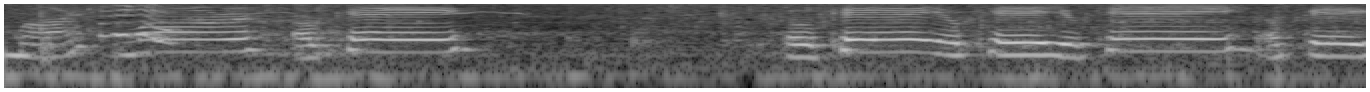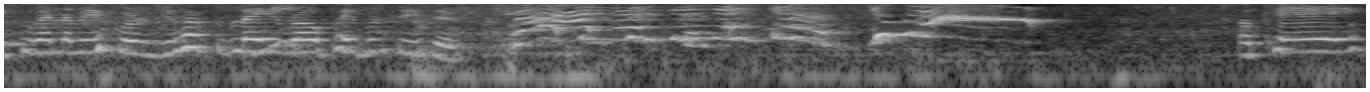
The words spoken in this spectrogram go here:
More. More. Okay. Okay, okay, okay, okay. Who gonna be for? You have to play rock paper scissors. You win. Okay.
